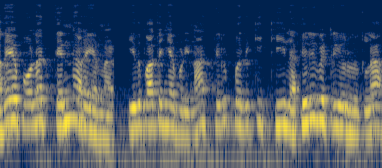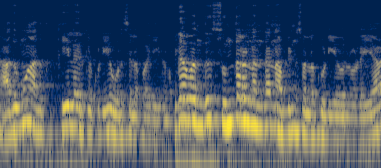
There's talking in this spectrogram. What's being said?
அதே போல தென் அரையர் நாடு. இது பாத்தீங்க அப்படின்னா திருப்பதிக்கு கீழே திருவெற்றியூர் இருக்குல்ல அதுவும் அதுக்கு கீழே இருக்கக்கூடிய ஒரு சில பகுதிகளும். இதை வந்து சுந்தரநந்தன் அப்படின்னு சொல்லக்கூடியவருடைய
